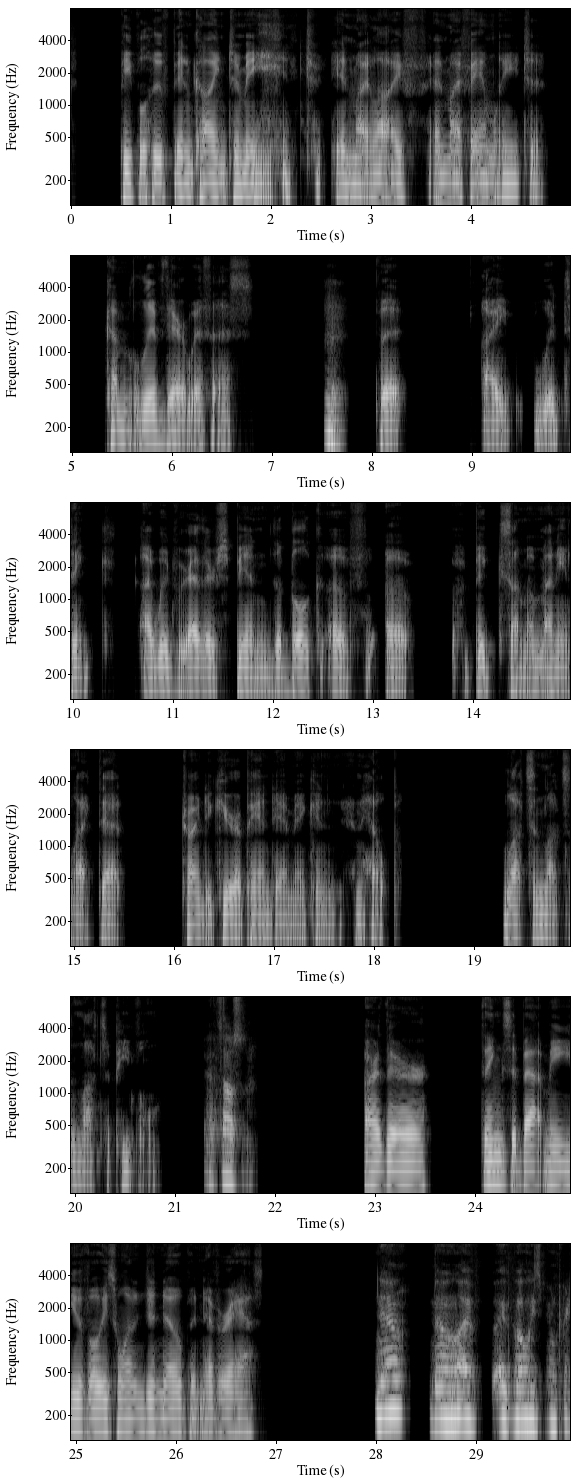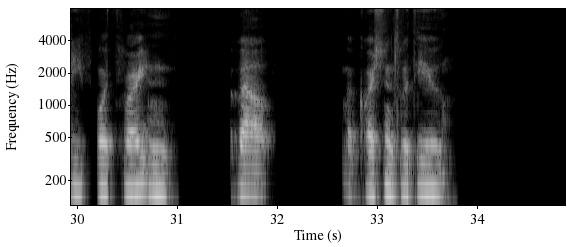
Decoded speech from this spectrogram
people who've been kind to me in my life and my family to come live there with us. Hmm. But I would think I would rather spend the bulk of a, a big sum of money like that trying to cure a pandemic and, and help lots and lots and lots of people. That's awesome. Are there things about me you've always wanted to know but never asked? No, no, I've I've always been pretty forthright and about my questions with you.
